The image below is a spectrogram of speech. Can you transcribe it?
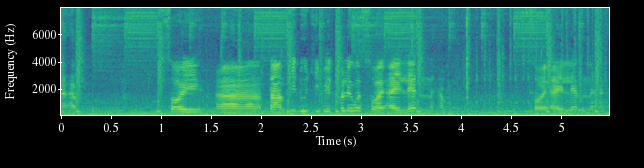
นะครับ ซอยอ่าตามที่ดู GPS เขาเรียกว่าซอยไอแลนด์นะครับ ซอยไอแลนด์นะฮะ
